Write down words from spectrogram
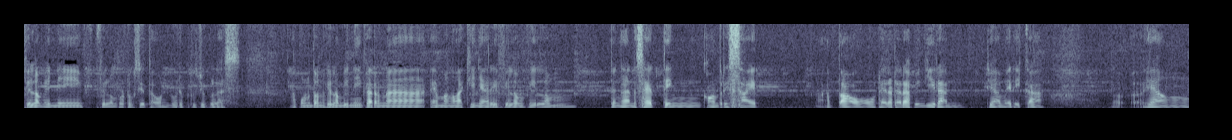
Film ini film produksi tahun 2017. Aku nonton film ini karena emang lagi nyari film-film dengan setting countryside atau daerah-daerah pinggiran di Amerika yang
